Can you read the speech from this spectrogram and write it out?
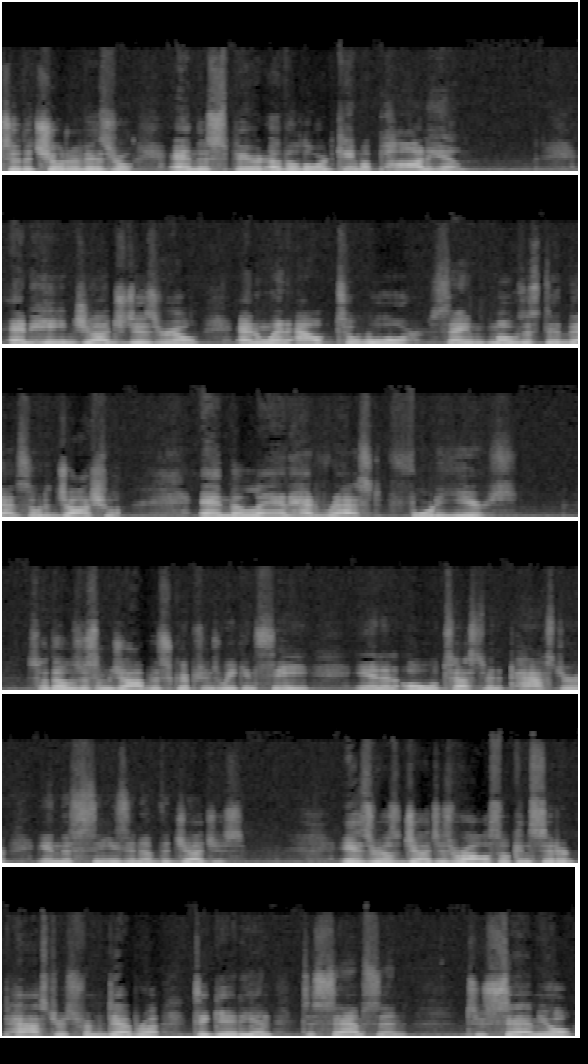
to the children of Israel. And the Spirit of the Lord came upon him. And he judged Israel and went out to war. Same, Moses did that, so did Joshua. And the land had rest 40 years. So, those are some job descriptions we can see in an Old Testament pastor in the season of the judges. Israel's judges were also considered pastors, from Deborah to Gideon to Samson to Samuel.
